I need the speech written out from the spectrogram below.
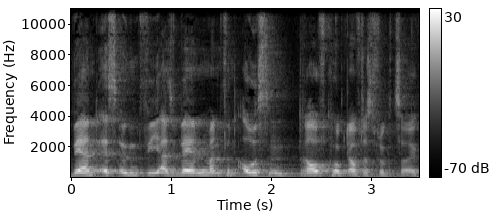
während es irgendwie, also während man von außen drauf guckt auf das Flugzeug.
